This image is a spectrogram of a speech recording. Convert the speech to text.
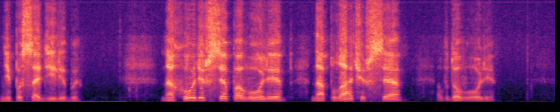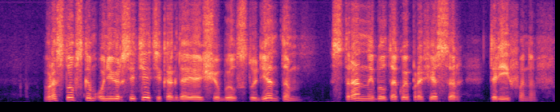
Не посадили бы. Находишься по воле, наплачешься в доволе. В Ростовском университете, когда я еще был студентом, странный был такой профессор Трифонов.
